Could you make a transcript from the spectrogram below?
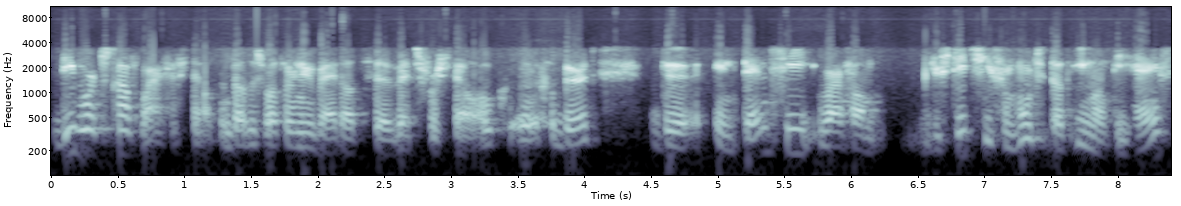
die wordt strafbaar gesteld. En dat is wat er nu bij dat uh, wetsvoorstel ook uh, gebeurt. De intentie waarvan justitie vermoedt dat iemand die heeft...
